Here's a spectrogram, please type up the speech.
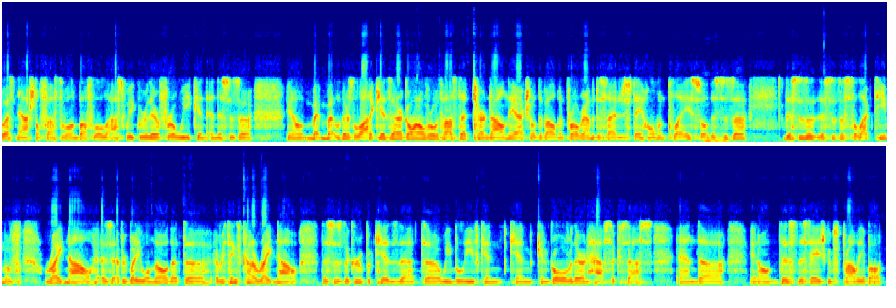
U.S. National Festival in Buffalo last week. We were there for a week, and and this is a, you know, m- m- there's a lot of kids that are going over with us that turned down the actual development program and decided to stay home and play. So this is a this is a this is a select team of right now, as everybody will know that the everything's kind of right now. This is the group of kids that uh, we believe can can can go over there and have success. And uh, you know this this age group's probably about,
